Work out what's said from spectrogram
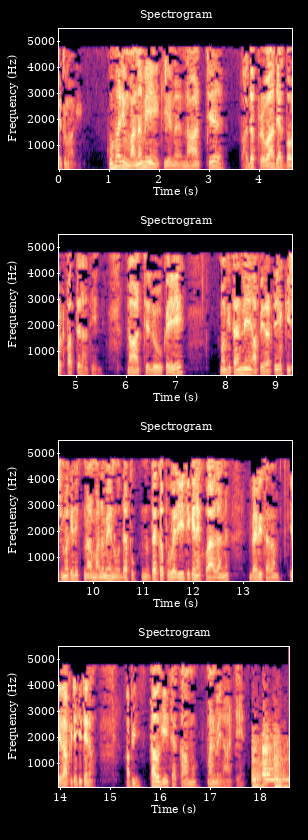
එතුමාගෙන්. කොහොමරි මනමේ කියන නාට්‍ය අද ප්‍රවාදයක් බවට පත් වෙලා තියෙන්නේ. නාට්‍ය ලෝකයේ මම හිතන්නේ අපේ රටේ කිසිම කෙනෙක් මනමේ නොදපු නොදකපු වැඩිහිටි කෙනෙක් හොයාගන්න බැරි තරම් කියලා අපිට හිතෙනවා. අපි තව ගීතයක් අහමු මනමේ නාට්‍යයෙන්. ලපනොම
